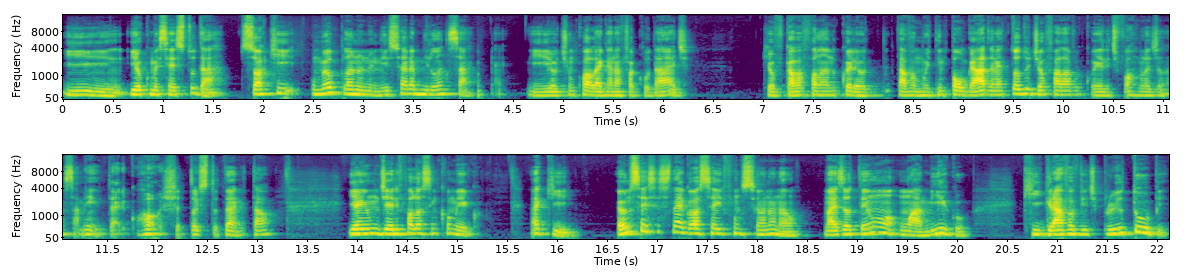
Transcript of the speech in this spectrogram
E, e eu comecei a estudar. Só que o meu plano no início era me lançar. Né? E eu tinha um colega na faculdade que eu ficava falando com ele, eu estava muito empolgado, né? Todo dia eu falava com ele de fórmula de lançamento, Érico Rocha, estou estudando e tal. E aí um dia ele falou assim comigo: Aqui, eu não sei se esse negócio aí funciona ou não, mas eu tenho um, um amigo que grava vídeo para o YouTube.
